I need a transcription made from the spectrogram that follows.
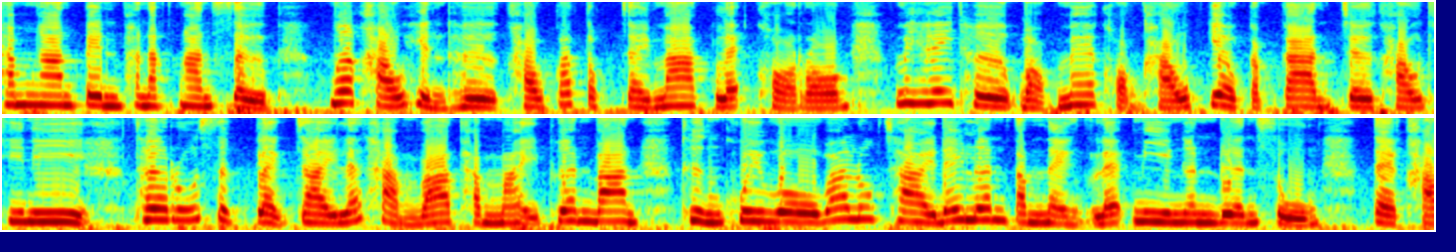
ทำงานเป็นพนักงานเสิร์ฟเมื่อเขาเห็นเธอเขาก็ตกใจมากและขอร้อง ไม่ให้เธอบอกแม่ของเขาเกี่ยวกับการเจอเขาที่นี่ เธอรู้สึกแปลกใจและถามว่าทำไมเพื่อนบ้าน ถึงคุยโวว่าลูกชายได้เลื่อนตำแหน่งและมีเงินเดือนสูง แต่เขา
